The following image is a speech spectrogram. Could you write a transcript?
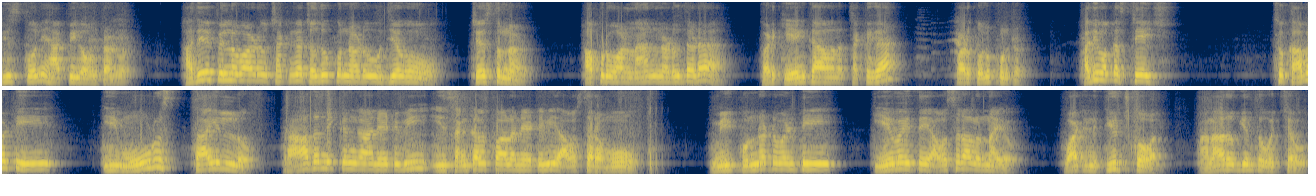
తీసుకొని హ్యాపీగా ఉంటాడు వాడు. అదే పిల్లవాడు చక్కగా చదువుకున్నాడు ఉద్యోగం చేస్తున్నాడు. అప్పుడు వాళ్ళ నాన్నని అడుగుతాడా? వాడికి ఏం కావాలో చక్కగా వాడు కొనుక్కుంటాడు. అది ఒక స్టేజ్. సో కాబట్టి ఈ మూడు స్థాయిల్లో ప్రాథమికంగా అనేటివి ఈ సంకల్పాలు అనేటివి అవసరము. మీకున్నటువంటి ఏవైతే అవసరాలు ఉన్నాయో వాటిని తీర్చుకోవాలి. అనారోగ్యంతో వచ్చావు.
